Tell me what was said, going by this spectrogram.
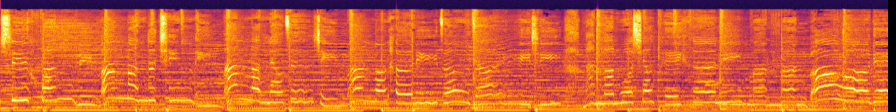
喜欢你，慢慢的亲密，慢慢聊自己，慢慢和你走在一起，慢慢我想配合你，慢慢把我给。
